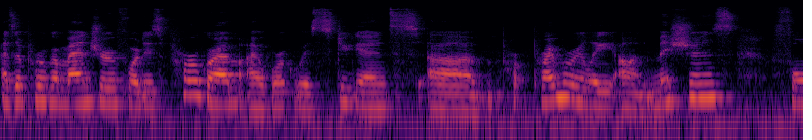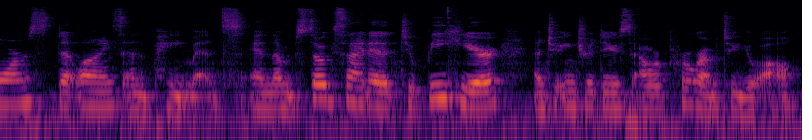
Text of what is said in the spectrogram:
As a program manager for this program, I work with students uh, pr- primarily on missions, forms, deadlines, and payments. And I'm so excited to be here and to introduce our program to you all.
